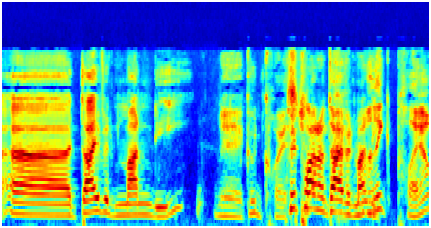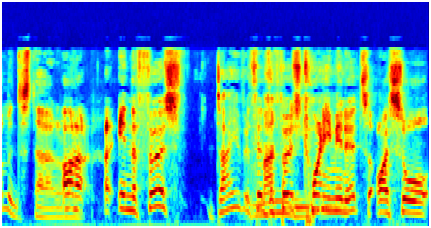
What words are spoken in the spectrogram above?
Uh, David Mundy. Yeah, good question. Who played on David Mundy? I think Plowman started. Oh, on no, in the first David the, the Mundy. first twenty minutes, I saw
